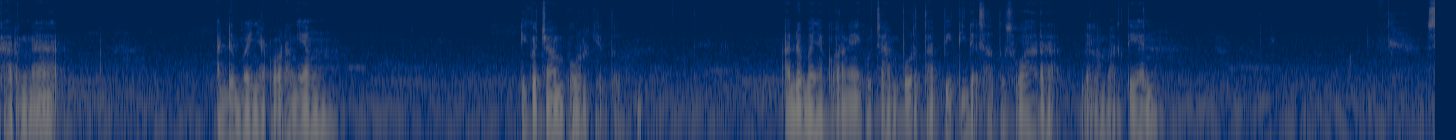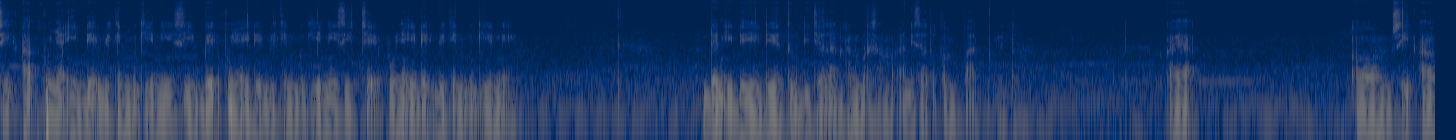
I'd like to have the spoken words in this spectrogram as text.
karena ada banyak orang yang ikut campur gitu ada banyak orang yang ikut campur tapi tidak satu suara. Dalam artian si A punya ide bikin begini si B punya ide bikin begini si C punya ide bikin begini. Dan ide-ide itu dijalankan bersamaan di satu tempat gitu. Kayak um, si A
